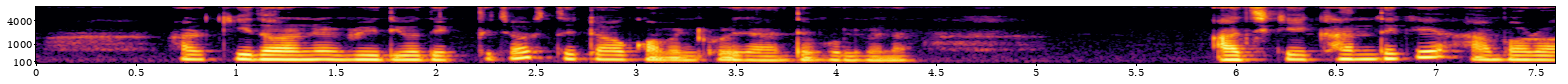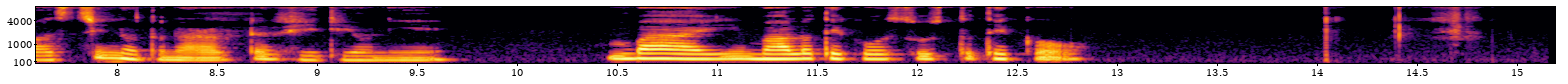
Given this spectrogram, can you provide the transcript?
আর কী ধরনের ভিডিও দেখতে চাও সেটাও কমেন্ট করে জানাতে ভুলবে না। আজকে এখান থেকে আবারও আসছি নতুন আর একটা ভিডিও নিয়ে। বাই ভালো থেকো সুস্থ থেকো।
